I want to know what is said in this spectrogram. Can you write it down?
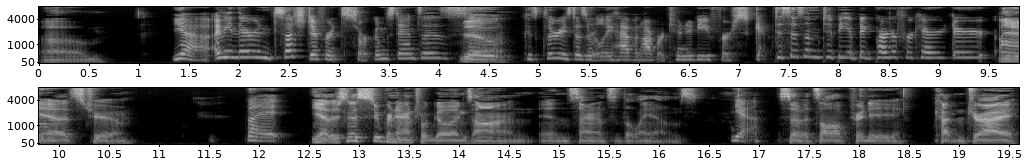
Um yeah. I mean, they're in such different circumstances. Yeah. So, because Clarice doesn't really have an opportunity for skepticism to be a big part of her character. Um, yeah, that's true. But Yeah, there's no supernatural goings on in Silence of the Lambs. yeah, so it's all pretty cut and dry.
